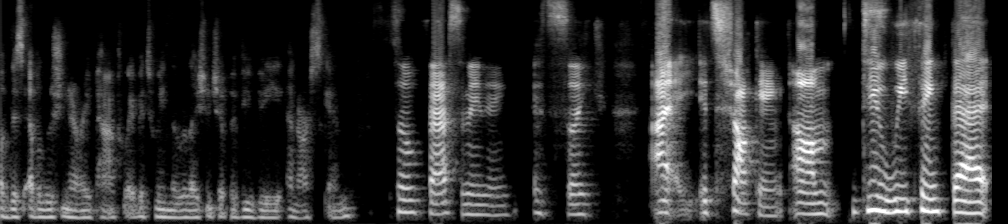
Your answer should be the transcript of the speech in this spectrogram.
of this evolutionary pathway between the relationship of UV and our skin. So fascinating. It's like, I, it's shocking. Um, do we think that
